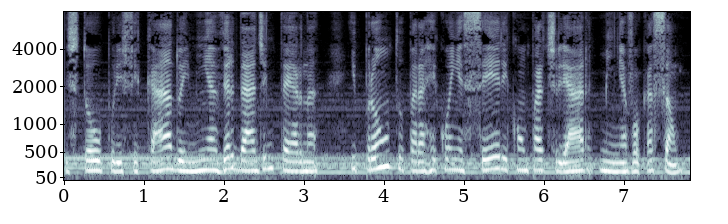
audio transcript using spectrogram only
Estou purificado em minha verdade interna e pronto para reconhecer e compartilhar minha vocação.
